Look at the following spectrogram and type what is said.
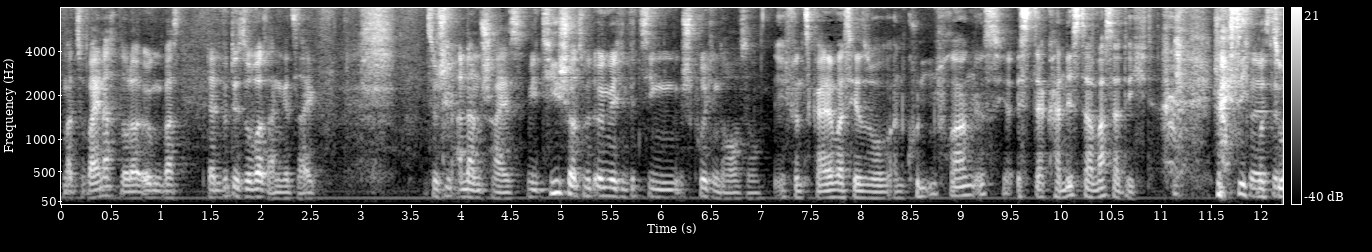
mal zu Weihnachten oder irgendwas, dann wird dir sowas angezeigt. Zwischen anderem Scheiß, wie T-Shirts mit irgendwelchen witzigen Sprüchen drauf. So. Ich find's geil, was hier so an Kundenfragen ist. Hier, ist der Kanister wasserdicht? Ich weiß nicht, wozu,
